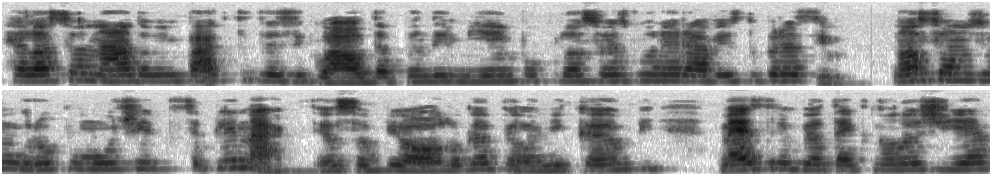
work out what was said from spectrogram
relacionada ao impacto desigual da pandemia em populações vulneráveis do Brasil. Nós somos um grupo multidisciplinar. Eu sou bióloga pela Unicamp, mestre em biotecnologia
